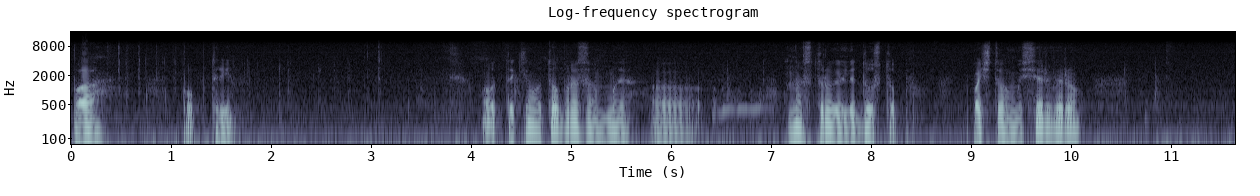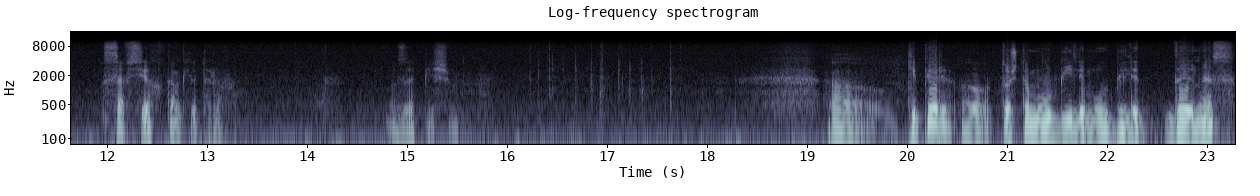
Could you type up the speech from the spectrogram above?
по POP3. Вот таким вот образом мы э, настроили доступ к почтовому серверу со всех компьютеров. Запишем. Э, теперь э, то, что мы убили, мы убили DNS.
